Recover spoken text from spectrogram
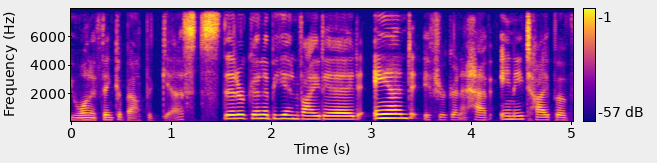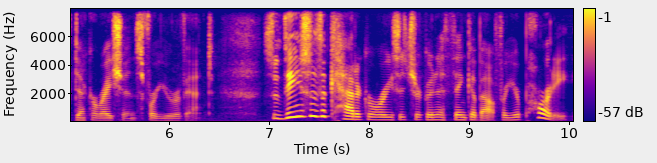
You want to think about the guests that are going to be invited and if you're going to have any type of decorations for your event. So these are the categories that you're going to think about for your party.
